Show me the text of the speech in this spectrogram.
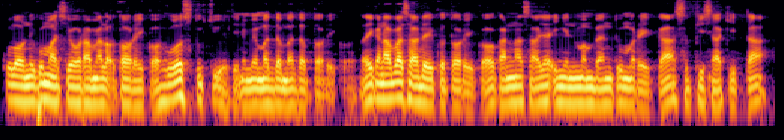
Kulo niku masih orang melok toriko. Kulo setuju ya ini memang madzhab toriko. Tapi kenapa saya ada ikut toriko? Karena saya ingin membantu mereka sebisa kita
